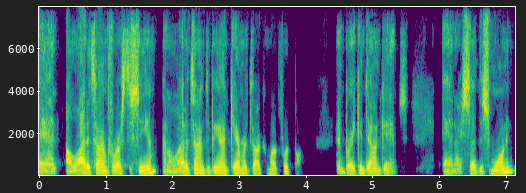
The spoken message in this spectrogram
and a lot of time for us to see him and a lot of time to be on camera talking about football and breaking down games. And I said this morning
